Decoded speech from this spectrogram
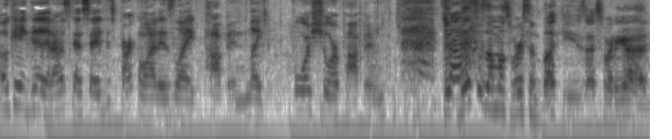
Okay, good. I was gonna say this parking lot is like popping, like for sure popping. Th- This is almost worse than Buc-ee's. I swear to God.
